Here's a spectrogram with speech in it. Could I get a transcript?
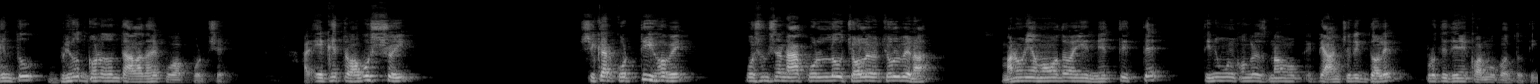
কিন্তু বৃহৎ গণতন্ত্রে আলাদাভাবে প্রভাব পড়ছে। আর এক্ষেত্রে অবশ্যই স্বীকার করতেই হবে, প্রশংসা না করলেও চলে, চলবে না। মাননীয় মমতা ব্যানার্জির নেতৃত্বে তৃণমূল কংগ্রেস নামক একটি আঞ্চলিক দলের প্রতিদিনের কর্মপদ্ধতি।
